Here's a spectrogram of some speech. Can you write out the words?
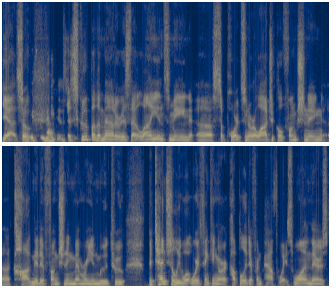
Yeah. So the scoop of the matter is that lion's mane uh, supports neurological functioning, uh, cognitive functioning, memory, and mood through potentially what we're thinking are a couple of different pathways. One, there's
